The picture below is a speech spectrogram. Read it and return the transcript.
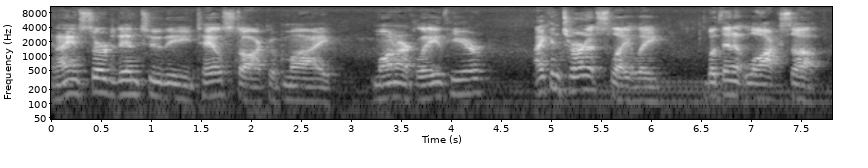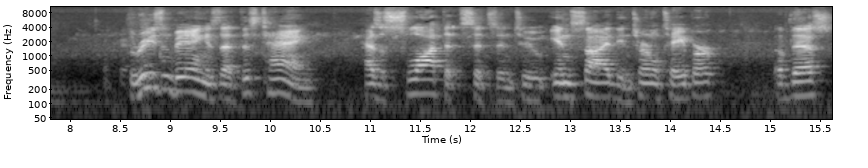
and I insert it into the tailstock of my Monarch lathe here, I can turn it slightly, but then it locks up. The reason being is that this tang has a slot that it sits into inside the internal taper of this.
